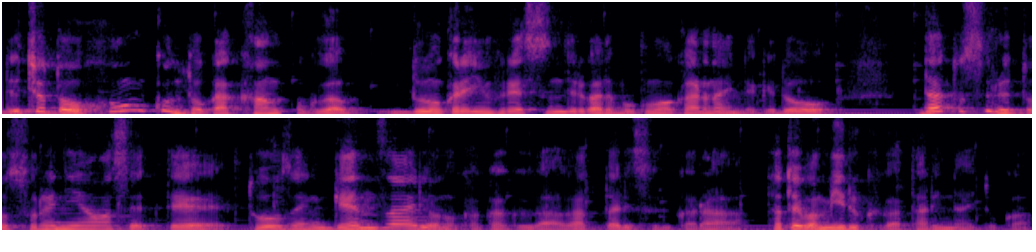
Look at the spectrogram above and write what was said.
でちょっと香港とか韓国がどのくらいインフレ進んでるかで僕も分からないんだけどだとするとそれに合わせて当然原材料の価格が上がったりするから例えばミルクが足りないとか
